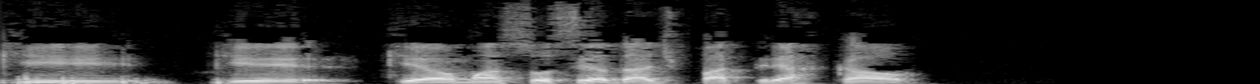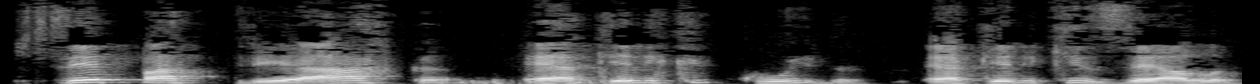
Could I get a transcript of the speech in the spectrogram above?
que, que, que é uma sociedade patriarcal. Ser patriarca é aquele que cuida, é aquele que zela,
